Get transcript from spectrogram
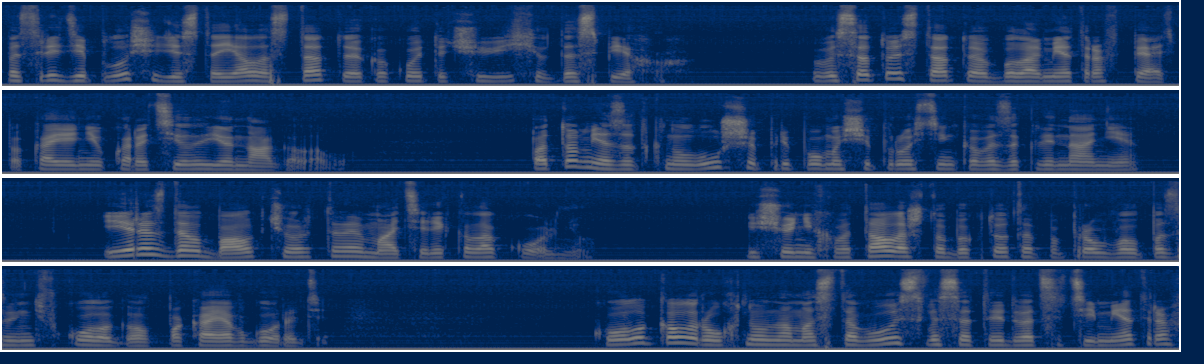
Посреди площади стояла статуя какой-то чувихи в доспехах. Высотой статуя была метров пять, пока я не укоротил ее на голову. Потом я заткнул уши при помощи простенького заклинания и раздолбал к чертовой матери колокольню. Еще не хватало, чтобы кто-то попробовал позвонить в колокол, пока я в городе. Колокол рухнул на мостовую с высоты 20 метров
